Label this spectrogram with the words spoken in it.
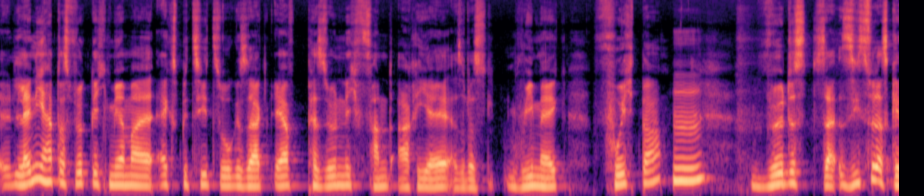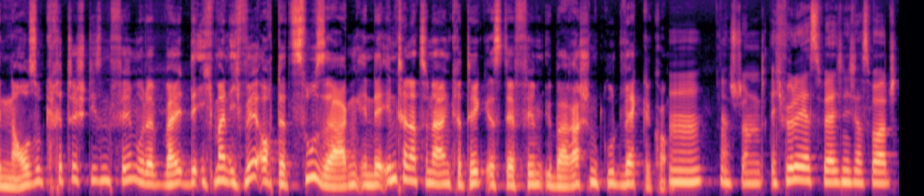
Lenny hat das wirklich mir mal explizit so gesagt, er persönlich fand Ariel, also das Remake, furchtbar. Würdest, siehst du das genauso kritisch, diesen Film? Oder weil, ich meine, ich will auch dazu sagen, in der internationalen Kritik ist der Film überraschend gut weggekommen. Das stimmt. Ich würde jetzt vielleicht nicht das Wort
